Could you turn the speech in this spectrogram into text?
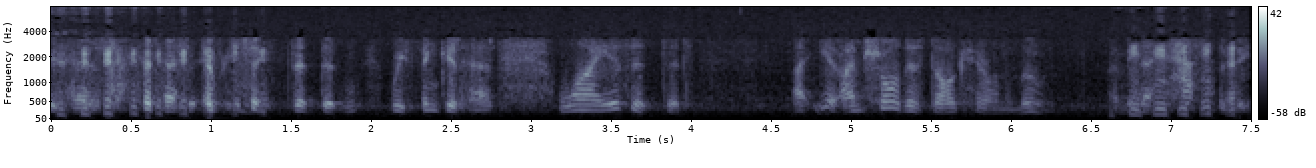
it has it has everything that, that we think it has. Why is it that? Uh, know, I'm sure there's dog hair on the moon. I mean, there has to be.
